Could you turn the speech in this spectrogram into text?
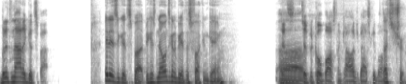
but it's not a good spot. It is a good spot because no one's going to be at this fucking game. That's Uh, typical Boston College basketball. That's true.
